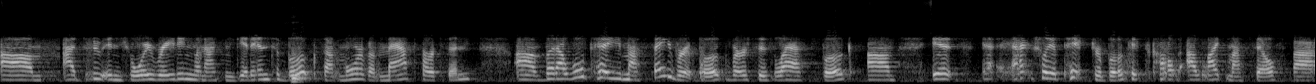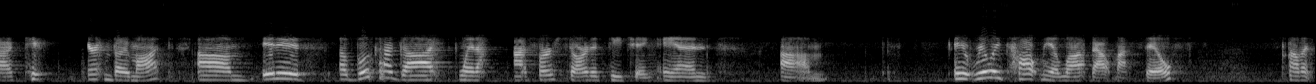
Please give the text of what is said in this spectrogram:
Um, I do enjoy reading when I can get into books. I'm more of a math person. Uh, but I will tell you my favorite book versus last book. Um, it's actually a picture book. It's called I Like Myself by Karen Beaumont. Um, it is a book I got when I first started teaching, and um, it really taught me a lot about myself. Um, it's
